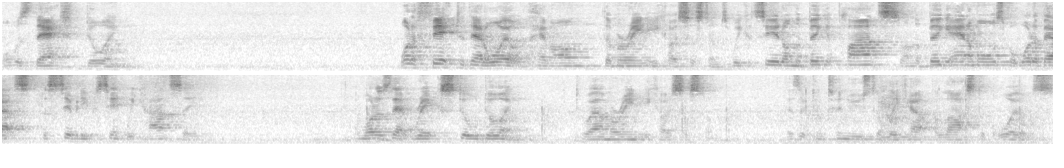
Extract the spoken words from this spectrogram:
What was that doing? What effect did that oil have on the marine ecosystems? We could see it on the big plants, on the big animals, but what about the 70% we can't see? And what is that wreck still doing to our marine ecosystem as it continues to leak out the last of oils?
